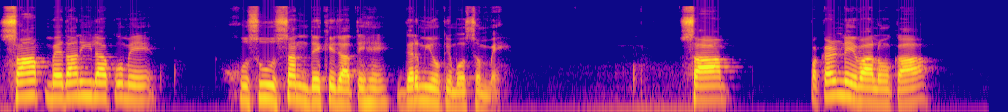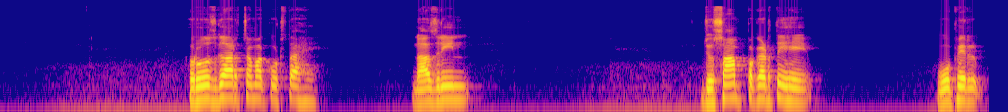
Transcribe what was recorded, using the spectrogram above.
सांप मैदानी इलाकों में खसूस देखे जाते हैं गर्मियों के मौसम में। सांप पकड़ने वालों का रोज़गार चमक उठता है। नाजरीन, जो सांप पकड़ते हैं, वो फिर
